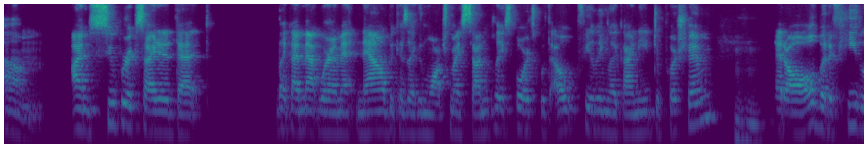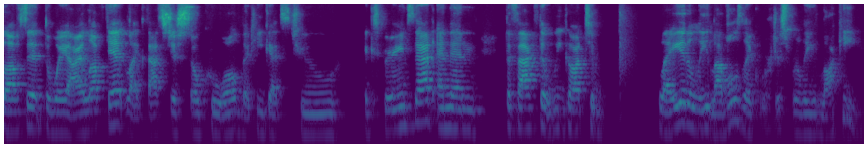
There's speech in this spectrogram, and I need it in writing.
um, I'm super excited that like I'm at where I'm at now because I can watch my son play sports without feeling like I need to push him mm-hmm. at all. But if he loves it the way I loved it, like that's just so cool that he gets to experience that. And then the fact that we got to play at elite levels, like we're just really lucky.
